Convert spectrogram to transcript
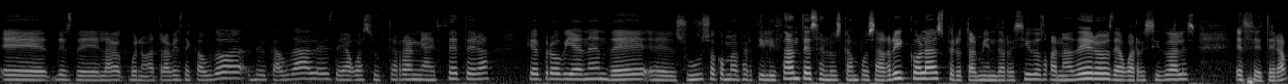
eh, desde la, bueno, a través de, caudales, de agua subterránea, etcétera, que provienen de eh, su uso como fertilizantes en los campos agrícolas, pero también de residuos ganaderos, de aguas residuales, etcétera,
